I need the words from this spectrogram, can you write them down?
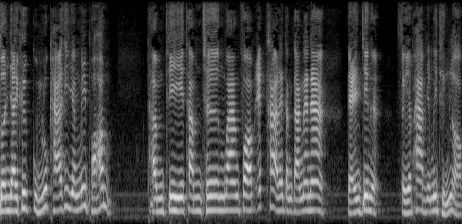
ส่วนใหญ่คือกลุ่มลูกค้าที่ยังไม่พร้อมทำทีทำเชิงวางฟอร์มเอ็กท่าอะไรต่างๆนานาแต่จริงๆอะศักยภาพยังไม่ถึงหรอก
